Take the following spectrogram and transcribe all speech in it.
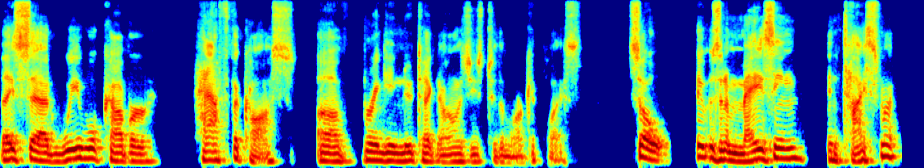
they said, we will cover half the costs of bringing new technologies to the marketplace. So it was an amazing enticement.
